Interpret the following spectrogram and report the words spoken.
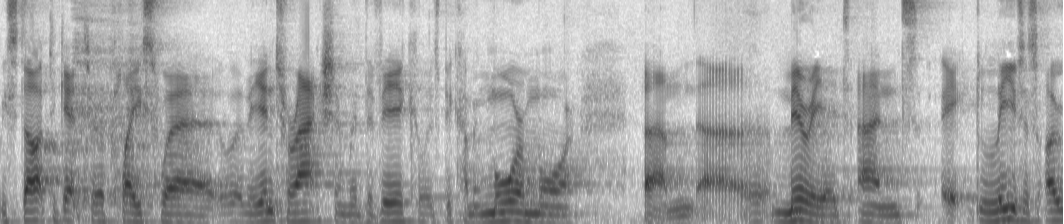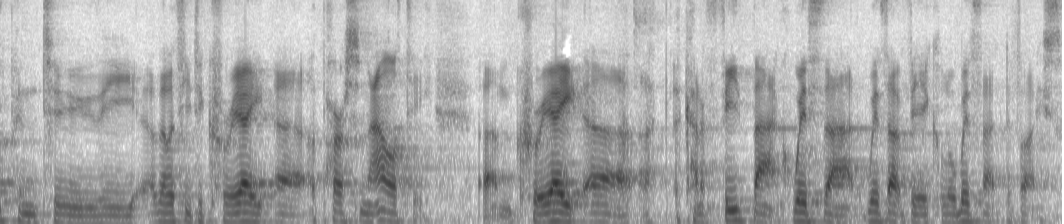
we start to get to a place where the interaction with the vehicle is becoming more and more um, uh, myriad, and it leaves us open to the ability to create a, a personality, um, create a, a, kind of feedback with that, with that vehicle or with that device.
